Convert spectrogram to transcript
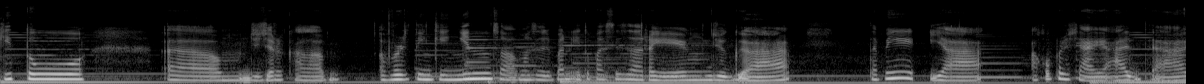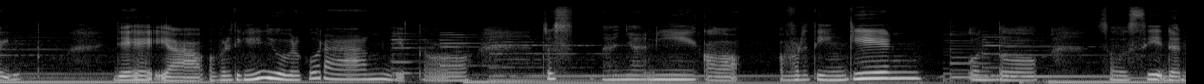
Gitu. Um, jujur kalau overthinkingin soal masa depan itu pasti sering juga. Tapi ya aku percaya aja gitu jadi ya overthinking juga berkurang gitu. Terus nanya nih kalau overthinking untuk solusi dan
